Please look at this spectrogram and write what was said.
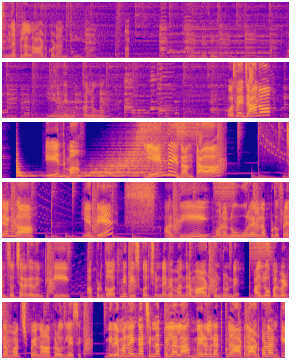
చిన్నపిల్లలు ఆడుకోవడానికి. ఏంది ఏంది ముక్కలు? ఓసే జాను! ఏంది మా ఏంది ఇదంతా? జంగా? ఏంది? అది మొన్న నువ్వు ఊరు వెళ్ళినప్పుడు ఫ్రెండ్స్ వచ్చారు కదా ఇంటికి. అప్పుడు గౌతమి తీసుకొచ్చుండే మేమందరం ఆడుకుంటుండే. అది లోపల పెట్టడం మర్చిపోయినా అక్కడ వదిలేసి. మీరేమన్నా ఇంకా చిన్న పిల్లలా మేడలు కట్టుకునే ఆటలు ఆడుకోవడానికి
